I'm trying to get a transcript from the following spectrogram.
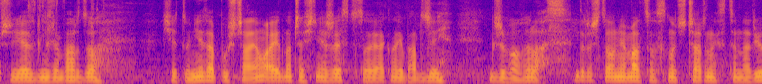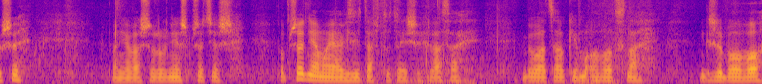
przyjezdni za bardzo się tu nie zapuszczają, a jednocześnie, że jest to jak najbardziej grzybowy las. Zresztą nie ma co snuć czarnych scenariuszy, ponieważ również przecież poprzednia moja wizyta w tutejszych lasach była całkiem owocna grzybowo,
